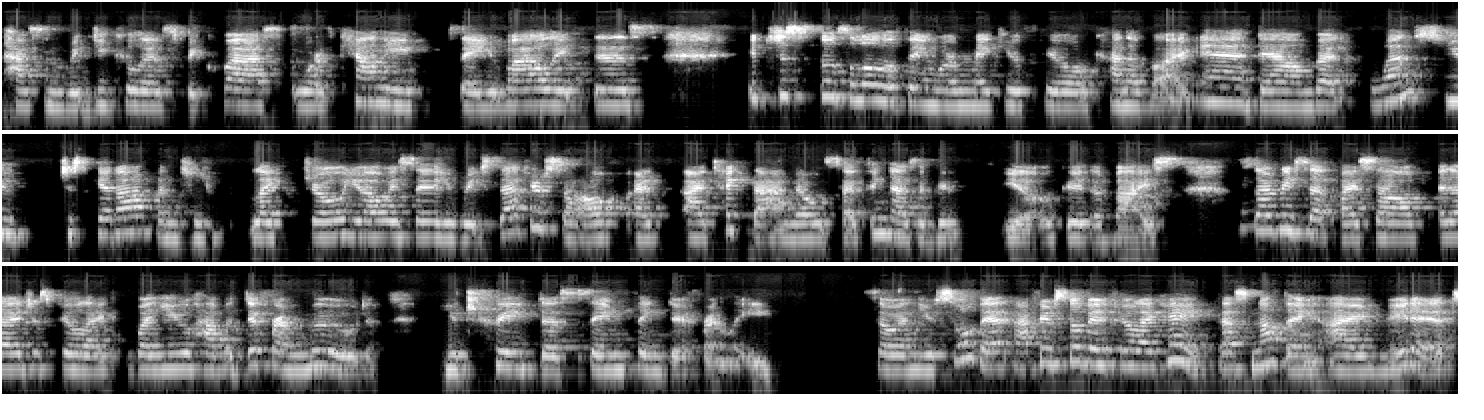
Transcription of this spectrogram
have some ridiculous request or county say you violate this. It just those little things will make you feel kind of like eh down. But once you just get up and just like Joe, you always say you reset yourself. I I take that notes. I think that's a good you know good advice so i reset myself and i just feel like when you have a different mood you treat the same thing differently so when you solve it after you solve it you're like hey that's nothing i made it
